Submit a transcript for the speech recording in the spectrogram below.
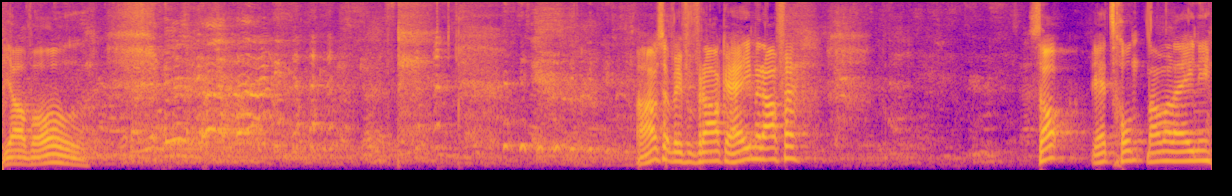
jawohl. Also, wie viele Fragen haben wir? Anfangen? So, jetzt kommt noch mal eine.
